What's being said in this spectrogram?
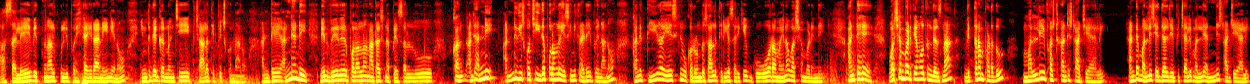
అసలే విత్తనాలు కుళ్ళిపోయాయిరా అని నేను ఇంటి దగ్గర నుంచి చాలా తెప్పించుకున్నాను. అంటే అన్నీ అండి నేను వేరు వేరు పొలాల్లో నాటాల్సిన పెసళ్ళు అంటే అన్నీ అన్నీ తీసుకొచ్చి ఇదే పొలంలో ఏసీనికి రెడీ అయిపోయినాను. కానీ తీరా ఏసీని ఒక రెండు సార్లు తిరిగేసరికి ఘోరమైన వర్షం పడింది. అంటే వర్షం పడితే ఏమవుతుంది తెలిసిన? విత్తనం పడదు. మళ్ళీ ఫస్ట్ కంటే స్టార్ట్ చేయాలి. అంటే మళ్ళీ సేద్యాలు చేయించాలి మళ్ళీ అన్నీ స్టార్ట్ చేయాలి.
